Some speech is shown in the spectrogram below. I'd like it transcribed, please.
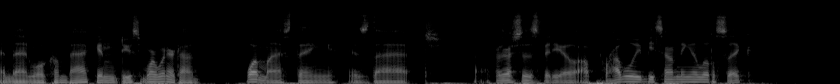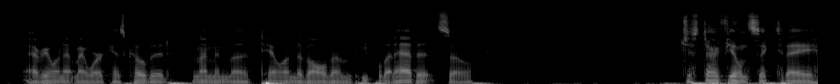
and then we'll come back and do some more Wintertodt. One last thing is that uh, for the rest of this video, I'll probably be sounding a little sick. Everyone at my work has COVID, and I'm in the tail end of all them people that have it, so just started feeling sick today.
